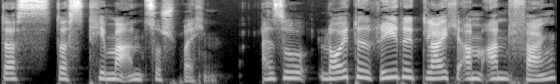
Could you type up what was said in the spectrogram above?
das, das Thema anzusprechen. Also Leute, redet gleich am Anfang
